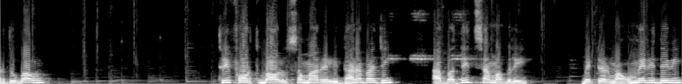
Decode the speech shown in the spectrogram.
અડધું બાઉલ થ્રી ફોર્થ બાઉલ સમારેલી ધાણાભાજી, આ બધી જ સામગ્રી બેટરમાં ઉમેરી દેવી.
